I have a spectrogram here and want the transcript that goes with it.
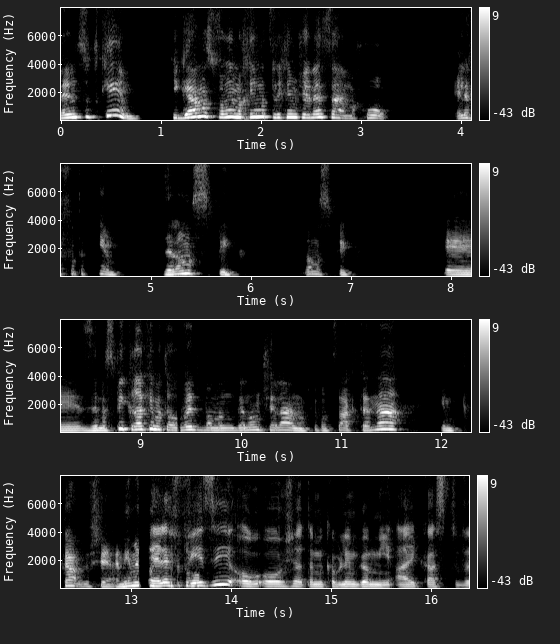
והם צודקים, כי גם הספרים הכי מצליחים של לסה הם מכרו אלף עותקים. זה לא מספיק, לא מספיק. אה, זה מספיק רק אם אתה עובד במנגנון שלנו, של הוצאה קטנה, עם כמה, שאני... אלף פיזי, או, או שאתם מקבלים גם מ-iCast ו...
